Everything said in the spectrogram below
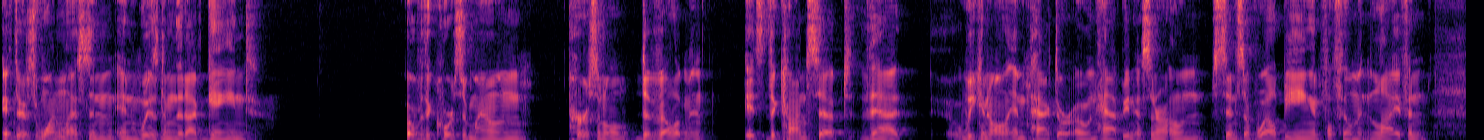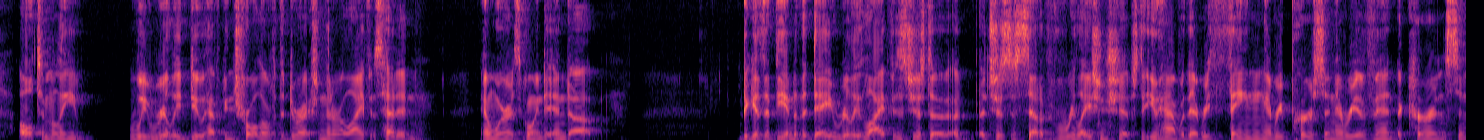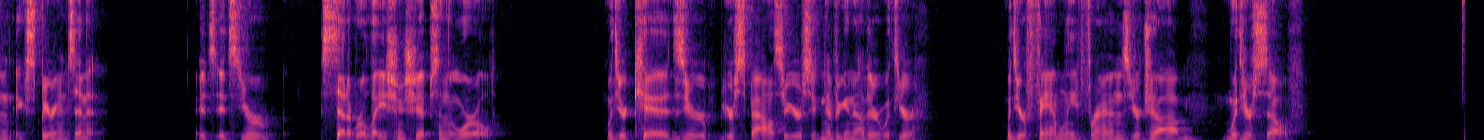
if there's one lesson in wisdom that I've gained over the course of my own personal development, it's the concept that we can all impact our own happiness and our own sense of well being and fulfillment in life. And ultimately, we really do have control over the direction that our life is headed and where it's going to end up because at the end of the day really life is just a, a, just a set of relationships that you have with everything every person every event occurrence and experience in it. It's it's your set of relationships in the world. With your kids your your spouse or your significant other with your with your family friends your job with yourself.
